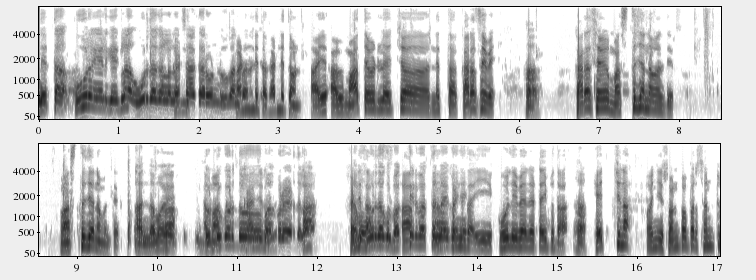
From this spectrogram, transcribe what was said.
ನೆತ್ತ ಪೂರ ಏಳ್ಗೆಗ್ಲ ಊರ್ದಗಲ್ಲ ಸಹಕಾರ ಉಂಡು. ಖಂಡಿತ ಖಂಡಿತ ಉಂಟು. ಅವು ಮಾತಾಡ್ಲಿ ಹೆಚ್ಚ ನೆತ್ತ ಕರಸೇವೆ. ಕರಸೇವೆ ಮಸ್ತ್ ಜನ ಮಲ್ತೇವೆ ಮಸ್ತ್ ಜನ ಮಲ್ತೇವೆ ಆ, ನಮ್ಮ ದುಡ್ಡು ನಮ್ಮ ಖಂಡಿತ. ಈ ಕೂಲಿ ಬೇಲೆ ಟೈಪ್ ದ. ಹೆಚ್ಚಿನ ಒಂಜಿ ಸ್ವಲ್ಪ ಪರ್ಸೆಂಟ್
